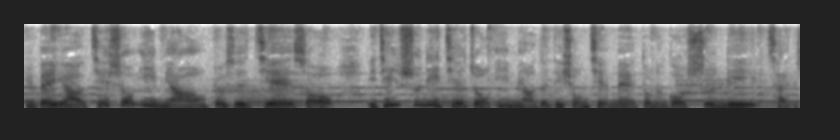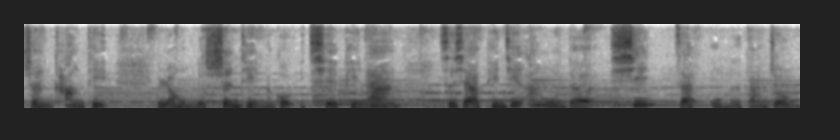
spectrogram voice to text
预备要接受疫苗或是接受已经顺利接种疫苗的弟兄姐妹，都能够顺利产生抗体，也让我们的身体能够一切平安。赐下平静安稳的心在我们的当中，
